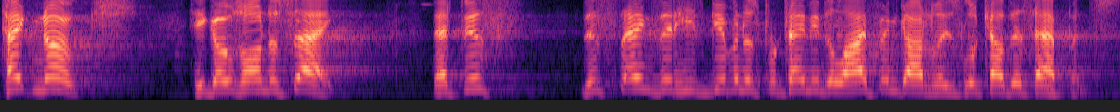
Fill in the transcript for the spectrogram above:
take notes. He goes on to say that this, this things that He's given us pertaining to life and godliness, look how this happens.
